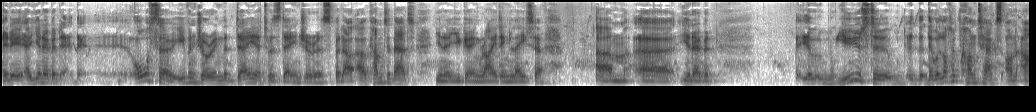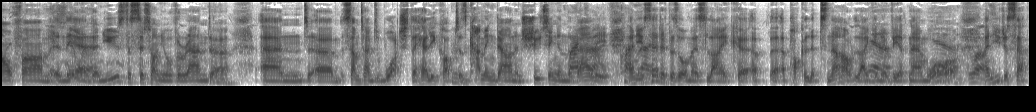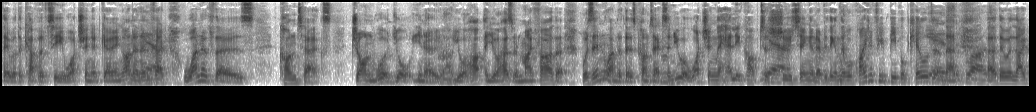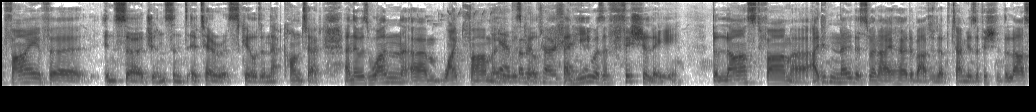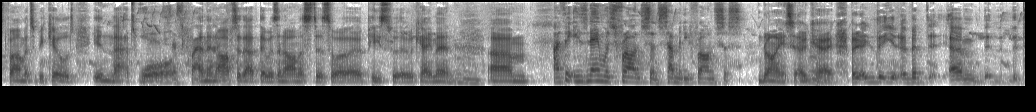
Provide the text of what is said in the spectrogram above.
it, uh, you know, but uh, also even during the day it was dangerous. But I'll, I'll come to that. You know, you going riding later. Um, uh, you know, but you used to there were a lot of contacts on our farm Yes, in the end were. and you used to sit on your veranda and um, sometimes watch the helicopters coming down and shooting in the Quite valley. right, and you right. said it was almost like uh, a, a apocalypse now like in a Vietnam War. Yeah, and you just sat there with a cup of tea watching it going on. And in fact one of those contacts John Wood, your you know Mm. your your husband, my father, was in one of those contacts, and you were watching the helicopters Mm. Yeah. shooting and everything, and there were quite a few people killed in that. Uh, there were like five uh, insurgents and uh, terrorists killed in that contact, and there was one um, white farmer Yeah, who was killed, and he was officially the last farmer. I didn't know this when I heard about it at the time. He was officially the last farmer to be killed in that war. that's quite and then right. after that, there was an armistice or a peace uh, came in. Mm. Um, I think his name was Francis, somebody Francis. Right. Okay. But uh, the, but um,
